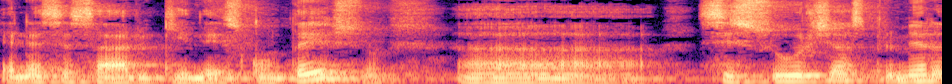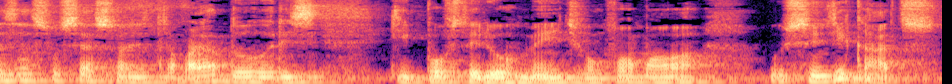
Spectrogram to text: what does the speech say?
é necessário que nesse contexto ah, se surjam as primeiras associações de trabalhadores que posteriormente vão formar os sindicatos.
